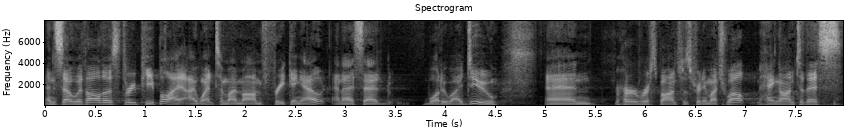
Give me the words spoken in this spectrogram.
And so, with all those three people, I, I went to my mom freaking out and I said, what do I do? And her response was pretty much, well, hang on to this,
